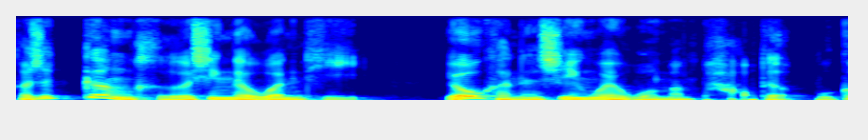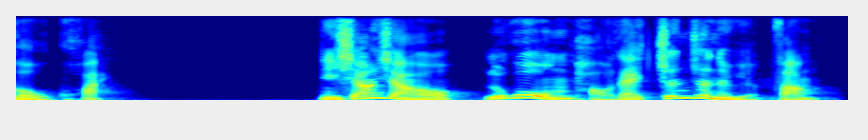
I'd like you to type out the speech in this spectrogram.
可是更核心的问题，有可能是因为我们跑得不够快。你想想哦，如果我们跑在真正的远方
